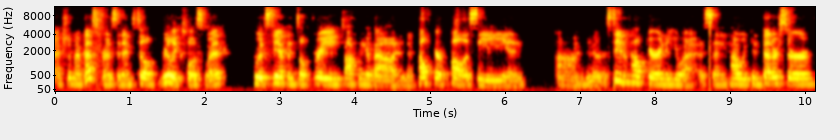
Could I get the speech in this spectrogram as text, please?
actually my best friends that I'm still really close with, who would stay up until three talking about you know healthcare policy and um, you know the state of healthcare in the U.S. and how we can better serve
